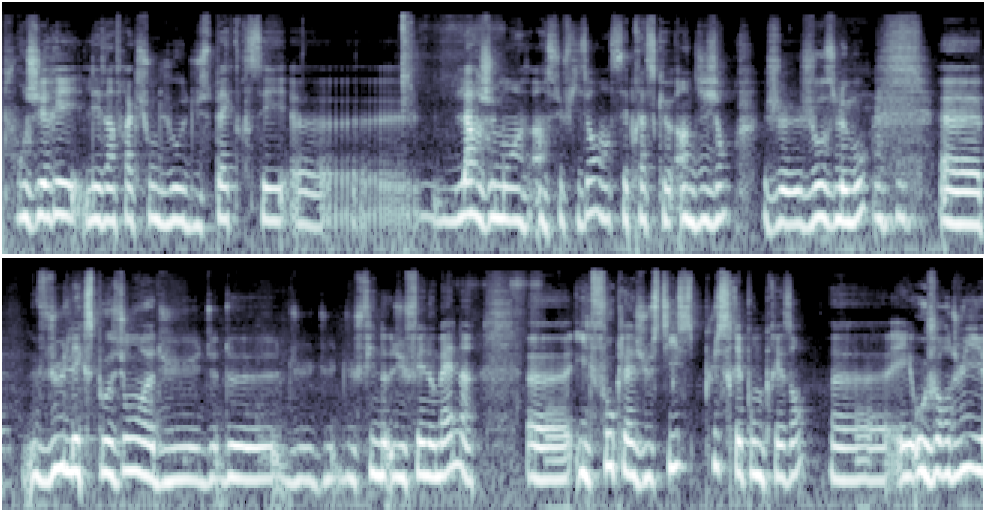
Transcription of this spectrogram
pour gérer les infractions du haut du spectre, c'est euh, largement insuffisant, hein. c'est presque indigent, j'ose le mot, euh, vu l'explosion du, du, phénomène. il faut que la justice puisse répondre présent. et aujourd'hui,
